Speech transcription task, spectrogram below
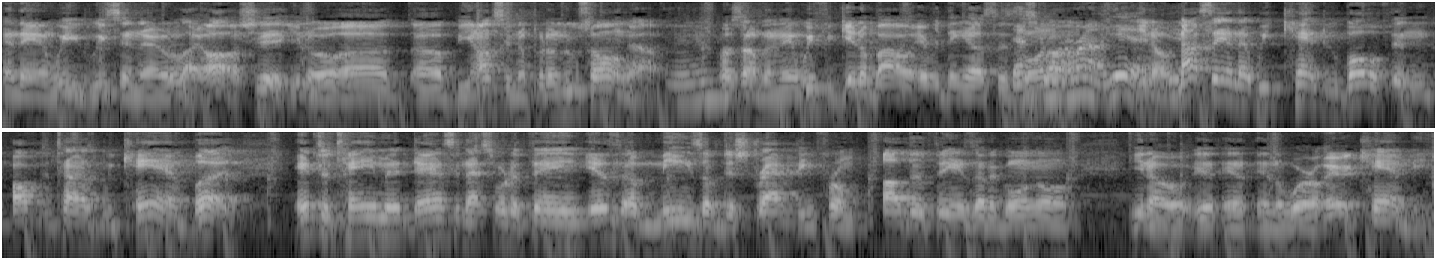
And then we we sitting there we're like, oh shit, you know, uh, uh, Beyonce done put a new song out or something, and we forget about everything else that's, Mm-hmm. That's going, going on. around, yeah, You know, yeah. not saying that we can't do both, and oftentimes we can, but entertainment, dancing, that sort of thing is a means of distracting from other things that are going on. You know, in, in, in the world, or it can be.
